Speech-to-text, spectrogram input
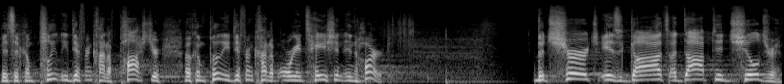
It's a completely different kind of posture, a completely different kind of orientation in heart. The church is God's adopted children,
